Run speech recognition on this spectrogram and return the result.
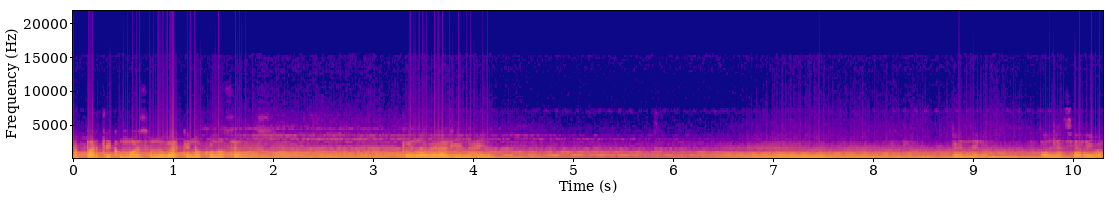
Aparte, como es un lugar que no conocemos, puede haber alguien ahí. Préndelo, dale hacia arriba.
